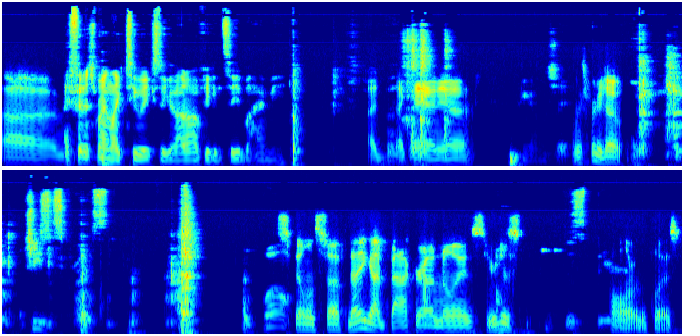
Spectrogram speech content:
um, I finished mine like two weeks ago. I don't know if you can see it behind me. I, I can, yeah. Hang on, I'll show you. It's pretty dope. Jesus Christ. Well, Spilling stuff. Now you got background noise. You're just this is beer. all over the place.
